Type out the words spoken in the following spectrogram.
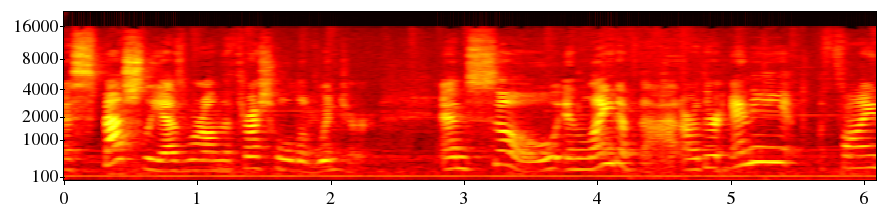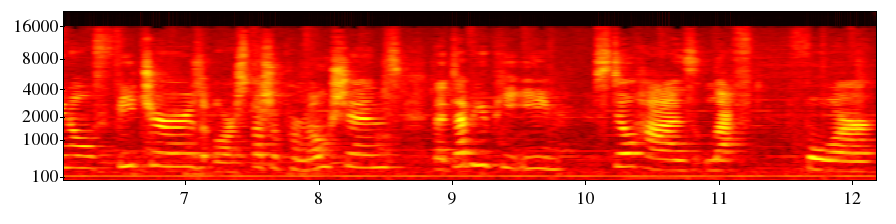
especially as we're on the threshold of winter. And so, in light of that, are there any final features or special promotions that WPE still has left for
